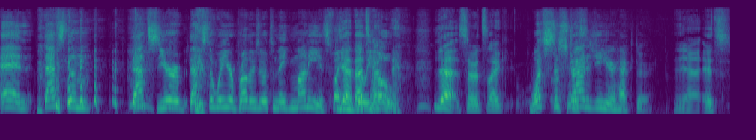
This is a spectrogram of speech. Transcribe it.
and that's the that's your that's the way your brother's about to make money is fighting yeah, that's billy how- hope. Yeah, so it's like what's the Okay, strategy here hector? Yeah, it's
